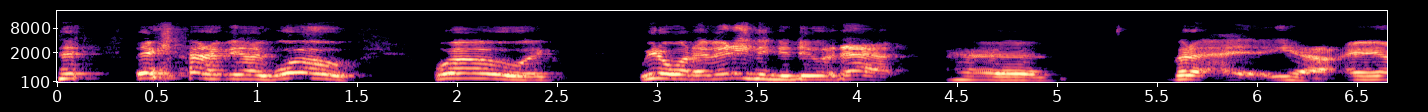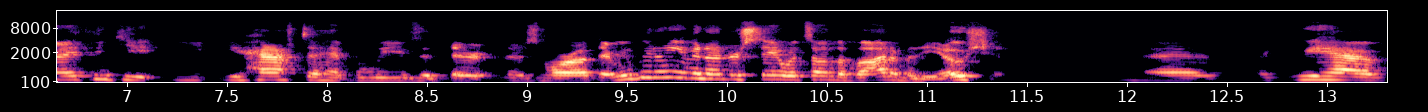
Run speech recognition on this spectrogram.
they gotta be like whoa whoa like, we don't want to have anything to do with that. Uh, but I, yeah, I, I think you you have to have, believe that there there's more out there. I mean, we don't even understand what's on the bottom of the ocean. Uh, like we have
